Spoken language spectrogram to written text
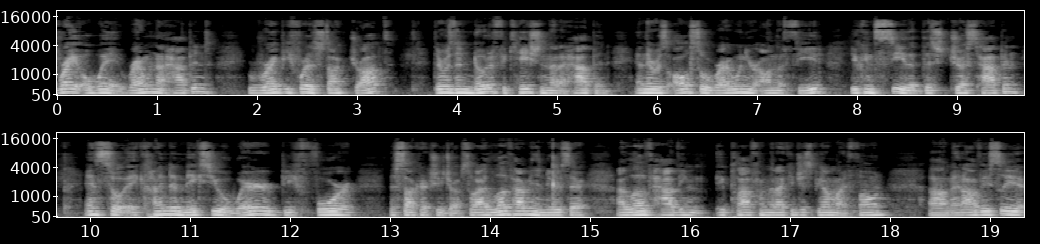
right away, right when that happened, right before the stock dropped, there was a notification that it happened. And there was also right when you're on the feed, you can see that this just happened. And so it kind of makes you aware before the stock actually drops. So I love having the news there. I love having a platform that I could just be on my phone. Um, and obviously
